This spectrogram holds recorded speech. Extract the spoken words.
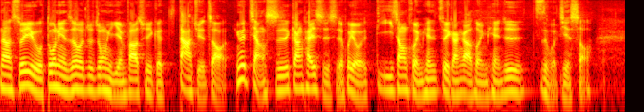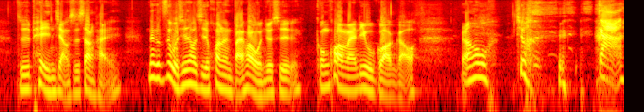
那所以我多年之后就终于研发出一个大绝招。因为讲师刚开始时会有第一张投影片是最尴尬的投影片，就是自我介绍，就是配音讲师上海。那个自我介绍其实换成白话文就是“公跨买六挂高”，然后就尬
